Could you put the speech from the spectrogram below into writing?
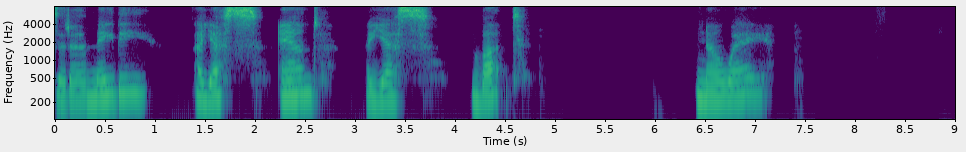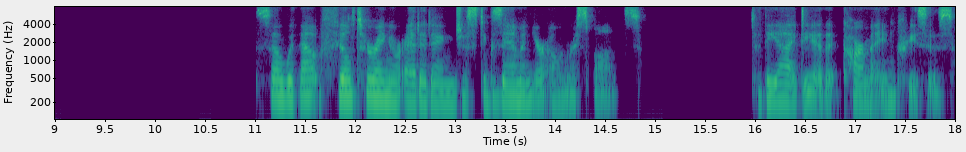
Is it a maybe, a yes and, a yes but, no way? So, without filtering or editing, just examine your own response to the idea that karma increases.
